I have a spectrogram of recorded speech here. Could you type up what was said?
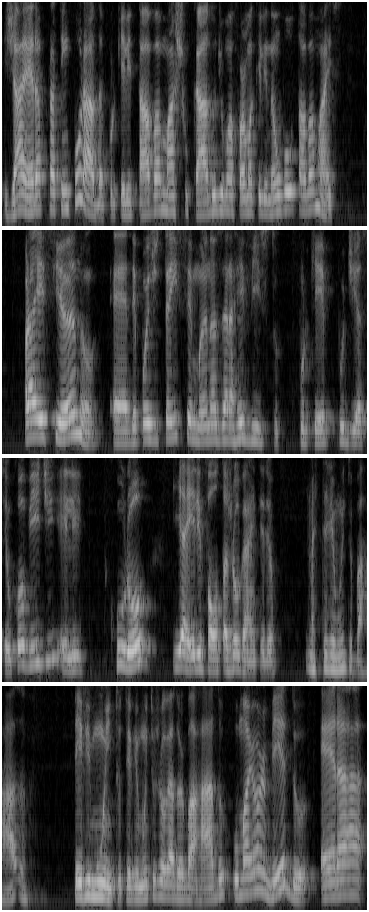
já era para temporada, porque ele estava machucado de uma forma que ele não voltava mais. Para esse ano, é, depois de três semanas era revisto, porque podia ser o Covid, ele curou e aí ele volta a jogar, entendeu? Mas teve muito barrado? Teve muito, teve muito jogador barrado. O maior medo era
